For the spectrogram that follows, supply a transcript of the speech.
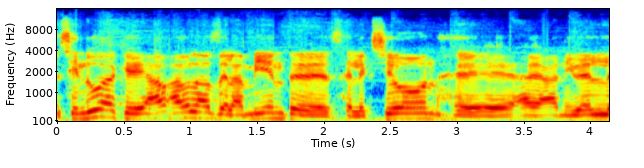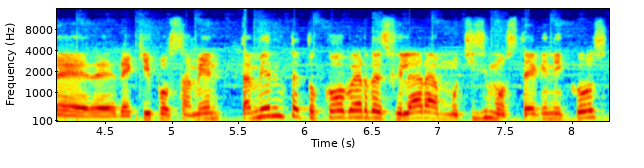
sin duda que hablas del ambiente de selección eh, a nivel de, equipos también. También te tocó ver desfilar a muchísimos técnicos,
